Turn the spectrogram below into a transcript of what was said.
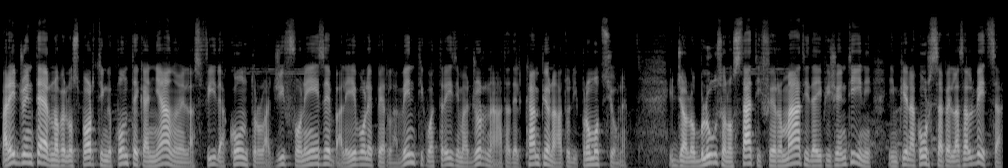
Pareggio interno per lo Sporting Ponte Cagnano nella sfida contro la Giffonese valevole per la ventiquattresima giornata del campionato di promozione. I gialloblu sono stati fermati dai Picentini in piena corsa per la salvezza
